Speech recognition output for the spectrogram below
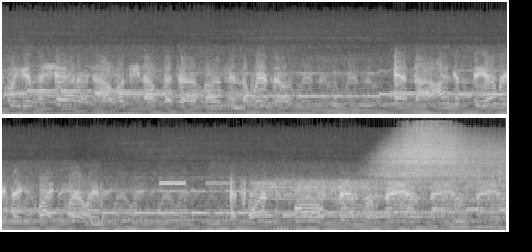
Directly in the shadow now, looking up at the moon in the window, and uh, I can see everything quite clearly. It's one small step for man, man, man,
